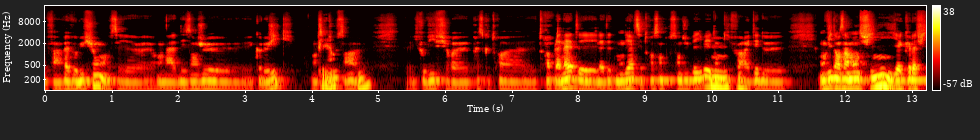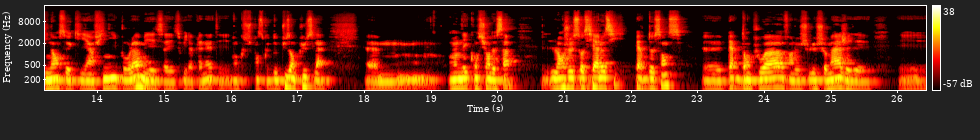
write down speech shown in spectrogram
enfin révolution. C'est, on a des enjeux écologiques, on sait tous. Hein, mmh il faut vivre sur euh, presque trois, trois planètes et la dette mondiale c'est 300% du PIB donc mmh. il faut arrêter de on vit dans un monde fini. Il y a que la finance qui est infinie pour l'homme et ça détruit la planète. Et donc je pense que de plus en plus là euh, on est conscient de ça. L'enjeu social aussi perte de sens euh, perte d'emploi enfin le, le, chômage et, et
